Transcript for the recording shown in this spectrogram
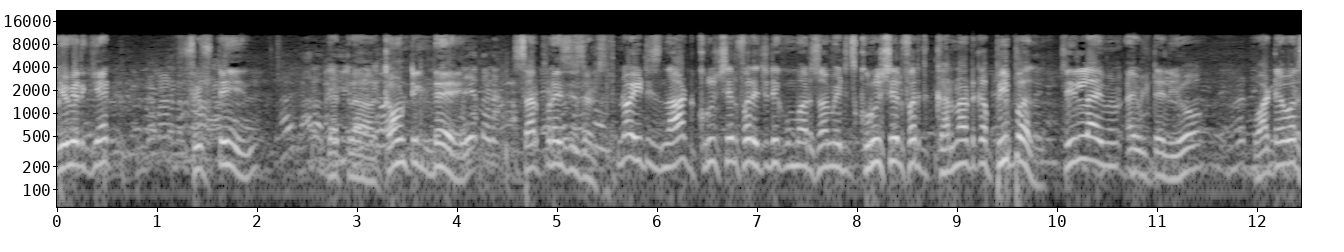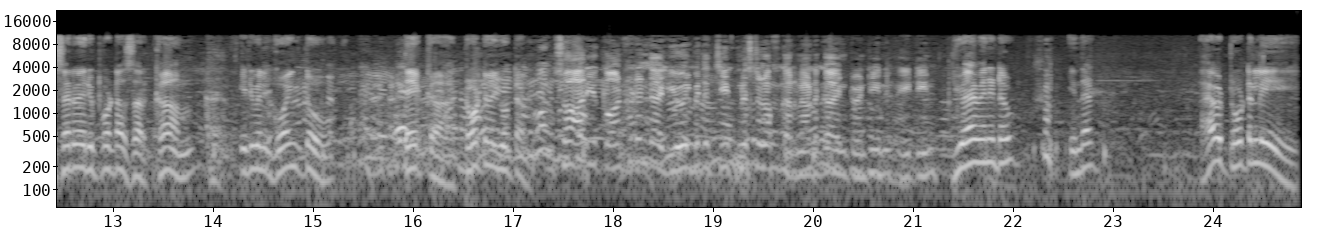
You will get 15 that uh, counting day surprise results. No, it is not crucial for HD Kumar Swami. It is crucial for Karnataka people. Still, I will, I will tell you, whatever survey reporters are come, it will going to take a total U-turn. So are you confident that you will be the Chief Minister of Karnataka in 2018? Do you have any doubt in that? I have totally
